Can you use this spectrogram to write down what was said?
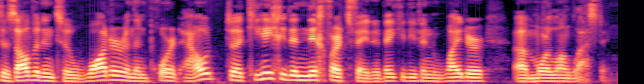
dissolve it into water and then pour it out. Uh, to make it even whiter, uh, more long lasting.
